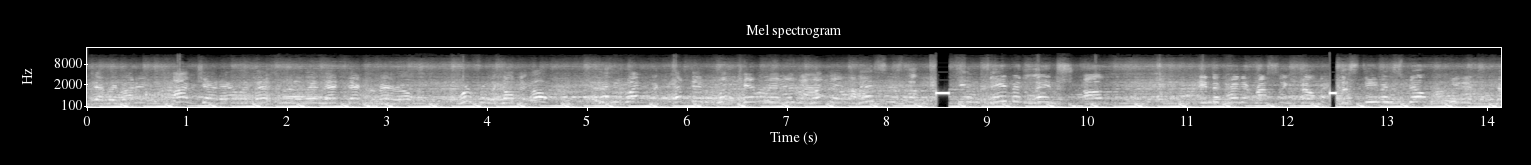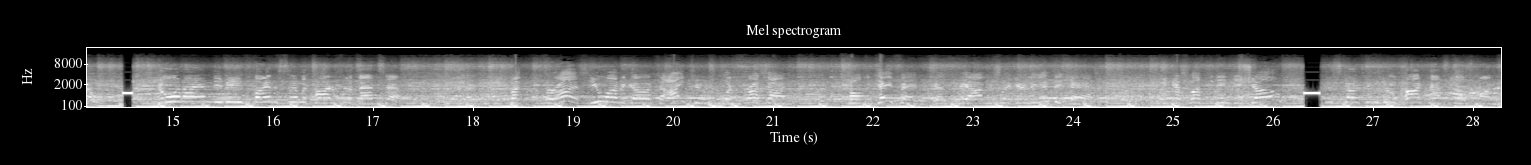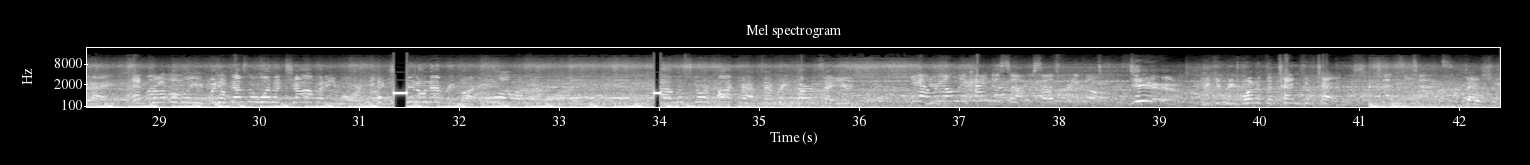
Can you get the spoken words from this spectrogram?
Greetings, everybody. I'm Chad Allen. That's Little Lynn. That's Deck Romero. We're from the Kult. Oh, this is what? That's David. What cameraman is what David? This is the David Lynch of independent wrestling filming. The Steven Spielberg he didn't film. Go on IMDb, find a cinematographer, that's him. But for us, you want to go to iTunes and look for us on Kult of Kayfabe because we obviously do the IndyKast. We just left an indie show This guy's gonna do a podcast with us one day. and probably he doesn't want a job anymore, he can shit on everybody. Uh, listen to our podcast every Thursday usually. Yeah, we only kind of suck, so it's pretty cool. Yeah! you can be one of the tens of tens. Tens of tens. There's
